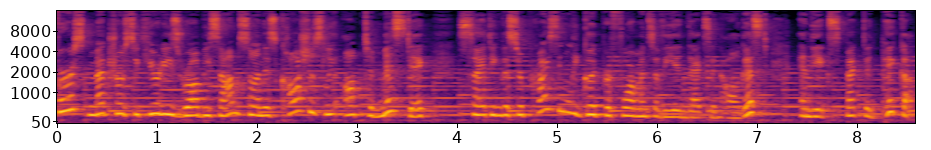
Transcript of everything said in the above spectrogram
First, Metro Securities' Robbie Samson is cautiously optimistic, citing the surprisingly good performance of the index in August and the expected pickup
